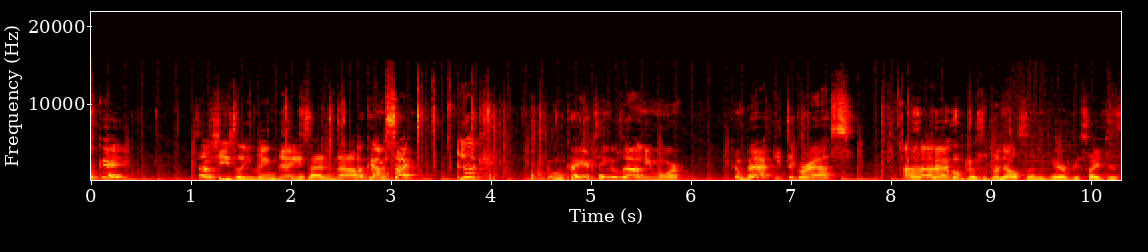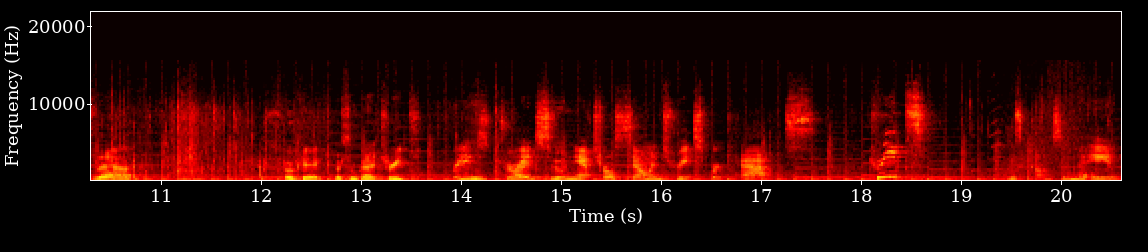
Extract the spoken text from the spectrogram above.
okay. So She's leaving. Next. She's had enough. Okay, I'm sorry. Look, I won't cut your tangles out anymore. Come back, eat the grass. Uh-huh. Okay, I hope there's something else in here besides just that. Okay, there's some kind of treats. Freeze dried so natural salmon treats for cats. Treats? Wisconsin made.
